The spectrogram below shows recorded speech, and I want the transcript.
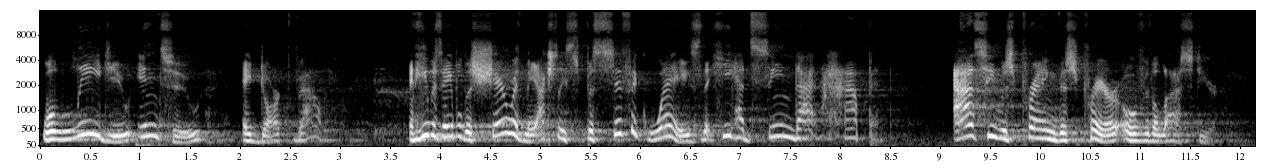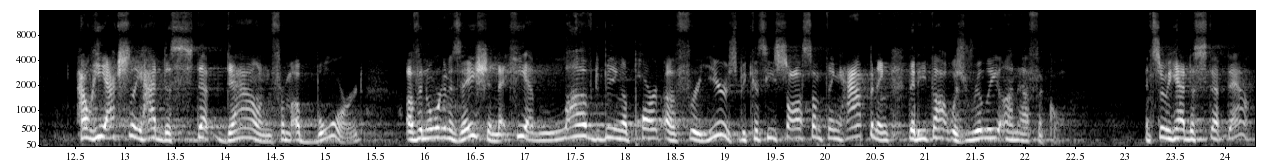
will lead you into a dark valley. And he was able to share with me actually specific ways that he had seen that happen as he was praying this prayer over the last year. How he actually had to step down from a board of an organization that he had loved being a part of for years because he saw something happening that he thought was really unethical. And so he had to step down.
